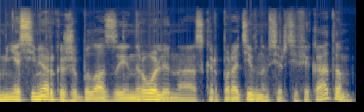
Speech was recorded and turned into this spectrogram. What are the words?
у меня семерка же была заинролена с корпоративным сертификатом.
